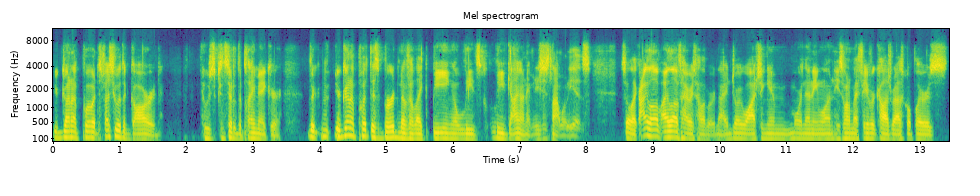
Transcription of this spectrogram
you're gonna put, especially with a guard who's considered the playmaker, you're gonna put this burden of like being a lead lead guy on him, and he's just not what he is. So like I love I love Harris Halliburton. I enjoy watching him more than anyone. He's one of my favorite college basketball players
